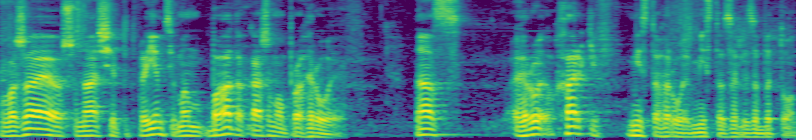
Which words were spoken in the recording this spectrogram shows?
вважаю, що наші підприємці, ми багато кажемо про героїв. Нас герой, Харків місто героїв, місто залізобетон.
